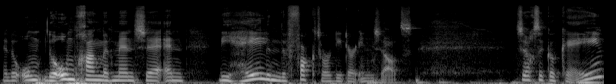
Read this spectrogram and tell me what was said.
De, om, de omgang met mensen en die helende factor die erin zat. Toen dacht ik oké.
